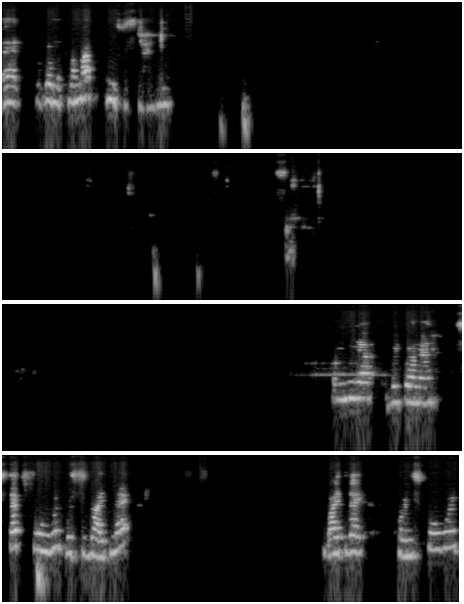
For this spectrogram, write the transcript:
And we're to come up into standing. From here, we're to step forward with the right leg. Right leg points forward,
